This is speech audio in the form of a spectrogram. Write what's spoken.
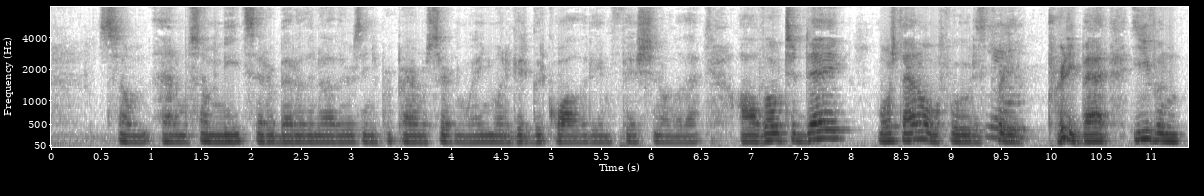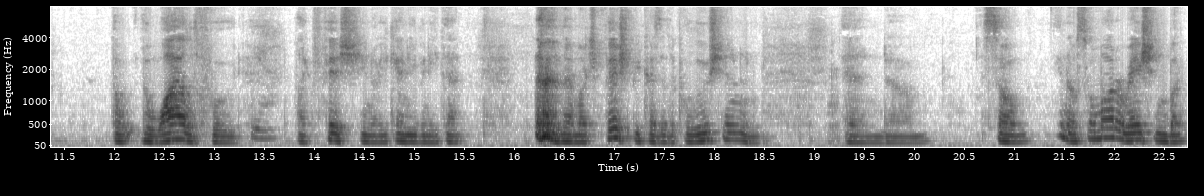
some animal some meats that are better than others and you prepare them a certain way and you want to get a good quality in fish and all of that although today most animal food is yeah. pretty pretty bad even the the wild food, yeah. like fish. You know, you can't even eat that that much fish because of the pollution and and um, so you know so moderation. But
